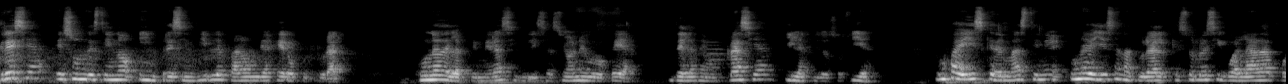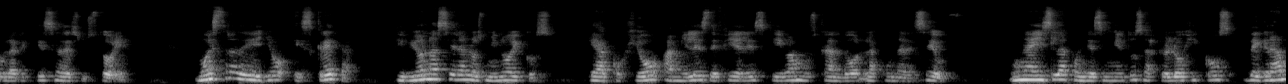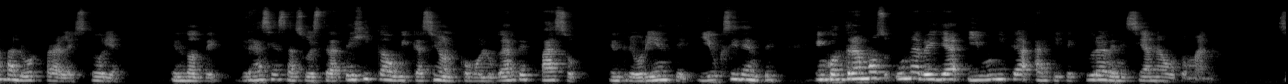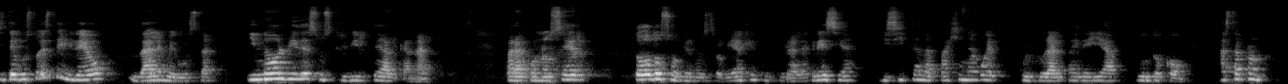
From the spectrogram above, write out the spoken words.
Grecia es un destino imprescindible para un viajero cultural, una de la primera civilización europea, de la democracia y la filosofía. Un país que además tiene una belleza natural que solo es igualada por la riqueza de su historia. Muestra de ello es Creta, que vio nacer a los minoicos, que acogió a miles de fieles que iban buscando la cuna de Zeus, una isla con yacimientos arqueológicos de gran valor para la historia, en donde, gracias a su estratégica ubicación como lugar de paso entre Oriente y Occidente, encontramos una bella y única arquitectura veneciana otomana. Si te gustó este video, dale me gusta y no olvides suscribirte al canal. Para conocer todo sobre nuestro viaje cultural a Grecia, visita la página web culturalpaideia.com. Hasta pronto.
